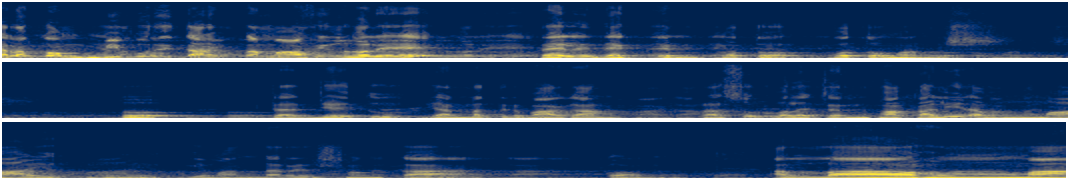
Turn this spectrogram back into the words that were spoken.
এরকম বিপরীত আরেকটা মাহফিল হলে তাহলে দেখতেন কত কত মানুষ। তো এটা যেহেতু জান্নাতের বাগান, রাসূল বলেছেন ফাকালিরা মায় ইমানদারের সংখ্যা কম। আল্লাহুম্মা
